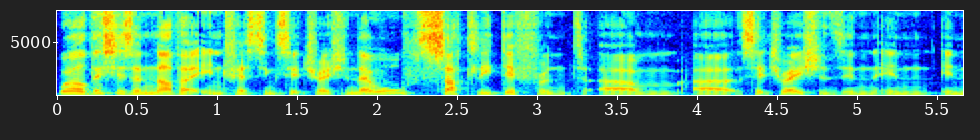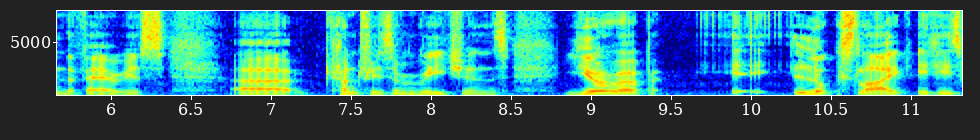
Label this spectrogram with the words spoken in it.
Well, this is another interesting situation. They're all subtly different um, uh, situations in, in, in the various uh, countries and regions. Europe it looks like it is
